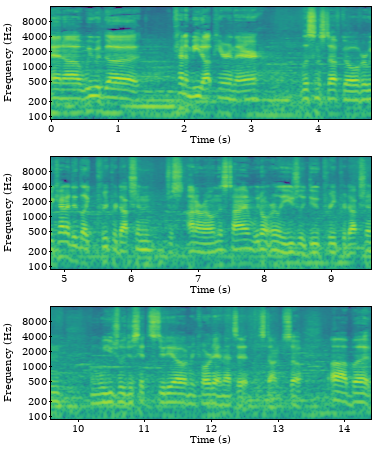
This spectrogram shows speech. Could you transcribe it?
And uh, we would uh, kind of meet up here and there, listen to stuff, go over. We kind of did like pre-production just on our own this time. We don't really usually do pre-production we usually just hit the studio and record it, and that's it. It's done. So, uh, but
